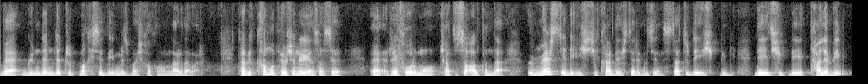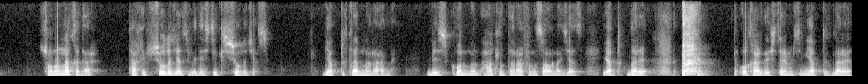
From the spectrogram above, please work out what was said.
ve gündemde tutmak istediğimiz başka konular da var. Tabii kamu personel yasası e, reformu çatısı altında üniversiteli işçi kardeşlerimizin statü değişikliği, değişikliği talebi sonuna kadar takipçisi olacağız ve destekçisi olacağız. Yaptıklarına rağmen biz konunun haklı tarafını savunacağız. Yaptıkları o kardeşlerimizin yaptıkları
